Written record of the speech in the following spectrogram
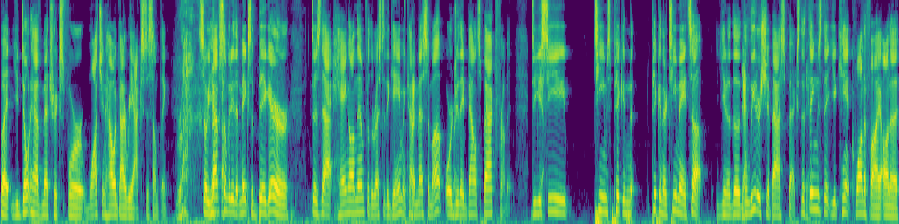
but you don't have metrics for watching how a guy reacts to something. Right. So you have somebody that makes a big error. Does that hang on them for the rest of the game and kind of mess them up, or do they bounce back from it? Do you see teams picking picking their teammates up? You know the, Yeah. the leadership aspects, the things that you can't quantify on a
